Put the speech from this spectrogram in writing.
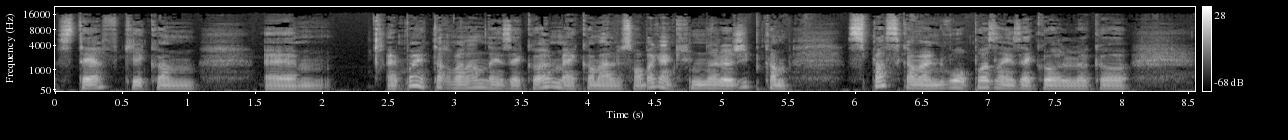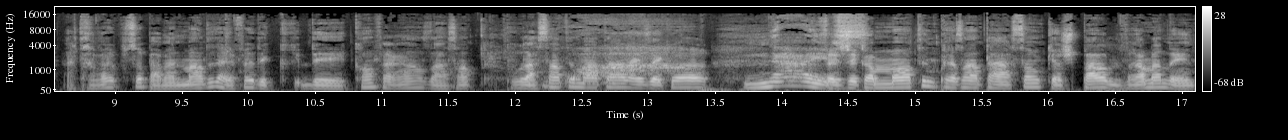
Steph, qui est comme, euh, elle est pas intervenante dans les écoles, mais comme elle a son bac en criminologie, puis comme, je pense que c'est comme un nouveau poste dans les écoles, là, que, elle travaille pour ça, puis elle m'a demandé d'aller faire des, des conférences dans pour la santé mentale dans les écoles. Fait que Nice! j'ai comme monté une présentation que je parle vraiment des,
